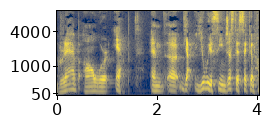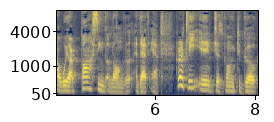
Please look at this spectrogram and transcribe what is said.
grab our app. And uh, yeah, you will see in just a second how we are passing along that app. Currently, it's just going to go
